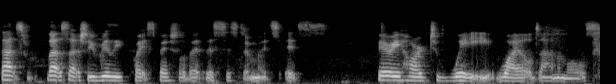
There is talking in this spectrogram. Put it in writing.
that's that's actually really quite special about this system. It's it's very hard to weigh wild animals,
